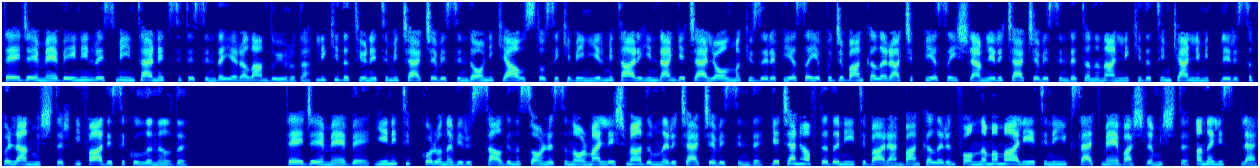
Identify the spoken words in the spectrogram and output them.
TCMB'nin resmi internet sitesinde yer alan duyuruda, likidit yönetimi çerçevesinde 12 Ağustos 2020 tarihinden geçerli olmak üzere piyasa yapıcı bankalara açık piyasa işlemleri çerçevesinde tanınan likidit imkan limitleri sıfırlanmıştır, ifadesi kullanıldı. TCMB, yeni tip koronavirüs salgını sonrası normalleşme adımları çerçevesinde, geçen haftadan itibaren bankaların fonlama maliyetini yükseltmeye başlamıştı. Analistler,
